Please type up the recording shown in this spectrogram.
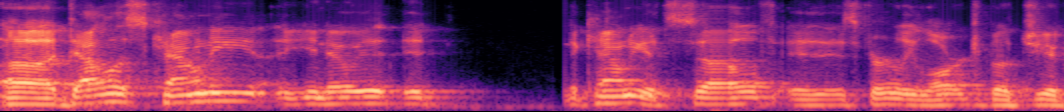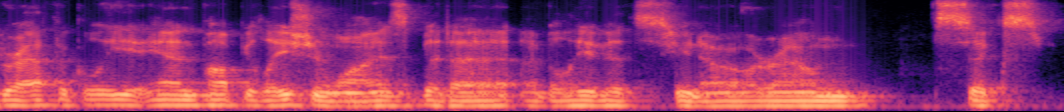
Uh, Dallas County, you know, it, it the county itself is fairly large, both geographically and population-wise, but uh, I believe it's you know around sixth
